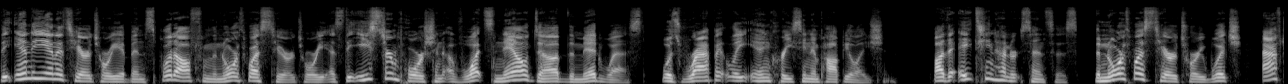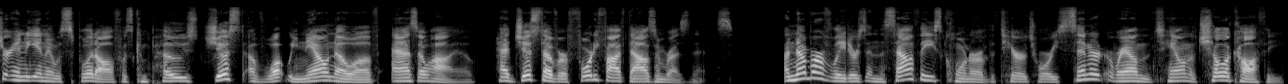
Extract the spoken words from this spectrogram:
the Indiana Territory had been split off from the Northwest Territory as the eastern portion of what's now dubbed the Midwest was rapidly increasing in population. By the 1800 census, the Northwest Territory, which after Indiana was split off was composed just of what we now know of as Ohio, had just over 45,000 residents. A number of leaders in the southeast corner of the territory, centered around the town of Chillicothe,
